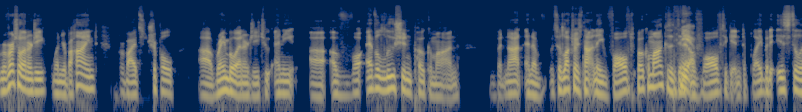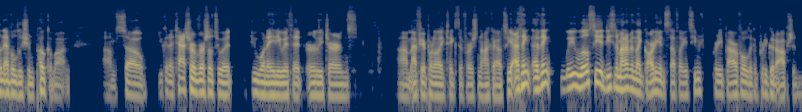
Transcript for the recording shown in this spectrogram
reversal energy, when you're behind, provides triple uh, rainbow energy to any uh, evo- evolution Pokemon but not an ev- so Luxray is not an evolved Pokemon because it didn't yeah. evolve to get into play, but it is still an evolution Pokemon. Um, so you can attach a reversal to it, do 180 with it early turns. Um, after your opponent like takes the first knockout. So yeah, I think I think we will see a decent amount of in like Guardian stuff. Like it seems pretty powerful, like a pretty good option.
